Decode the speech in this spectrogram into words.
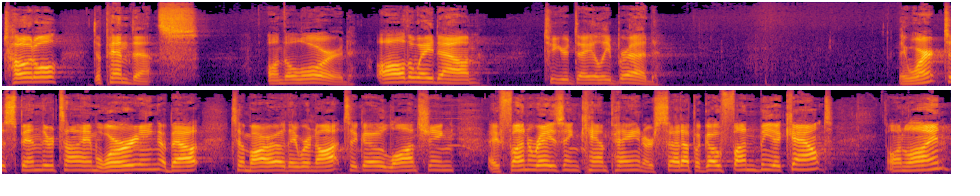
total dependence on the Lord, all the way down to your daily bread. They weren't to spend their time worrying about tomorrow. They were not to go launching a fundraising campaign or set up a GoFundMe account online.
